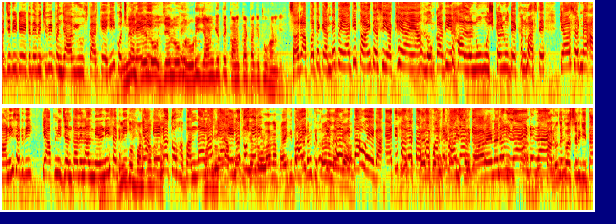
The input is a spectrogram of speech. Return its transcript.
ਅੱਜ ਦੀ ਡੇਟ ਦੇ ਵਿੱਚ ਵੀ ਪੰਜਾਬ ਯੂਜ਼ ਕਰਕੇ ਹੀ ਕੁਝ ਨਹੀਂ ਜੇ ਕਰੇਗੀ। ਲੋਕ ਜੇ ਲੋਕ ਰੋੜੀ ਜਾਣਗੇ ਤੇ ਕਣਕ ਆਟਾ ਕਿੱਥੋਂ ਖਾਣਗੇ? ਸਰ ਆਪਾਂ ਤੇ ਕਹਿੰਦੇ ਪਏ ਆ ਕਿ ਤਾਂ ਹੀ ਤੇ ਅਸੀਂ ਇੱਥੇ ਆਏ ਆ ਲੋਕਾਂ ਦੀ ਹੱਲ ਨੂੰ ਮੁਸ਼ਕਲ ਨੂੰ ਦੇਖਣ ਵਾਸਤੇ। ਕਿਆ ਸਰ ਮੈਂ ਆ ਨਹੀਂ ਸਕਦੀ ਕਿ ਆਪਣੀ ਜਨਤਾ ਦੇ ਨਾਲ ਮਿਲ ਨਹੀਂ ਸਕਦੀ ਨਹੀਂ ਤਾਂ ਬਣਦਾ ਕਿਆ ਤੁਹਾਡਾ। ਇਹਨਾਂ ਤੋਂ ਬੰਦਾ ਨਾ ਬਣਦਾ। ਕਿਆ ਇਹਨਾਂ ਤੋਂ Opposition ਮੇਰੀ ਰੌਲਾ ਨਾ ਪਾਏਗੀ ਤਾਂ ਭਾਈ, ਮੈਡਮ ਕਿਸ ਤਰ੍ਹਾਂ ਕਿੱਦਾਂ- ਹੋਏਗਾ? ਇਹ ਤੇ ਸਾਰਾ ਪੈਸਾ ਫੰਡ ਖਾ ਜਾਣਗੇ। ਸਰਕਾਰ ਹੈ, ਇਹਨਾਂ ਨੇ ਸਾਨੂੰ ਤੇ ਕੁਐਸਚਨ ਕੀਤਾ।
